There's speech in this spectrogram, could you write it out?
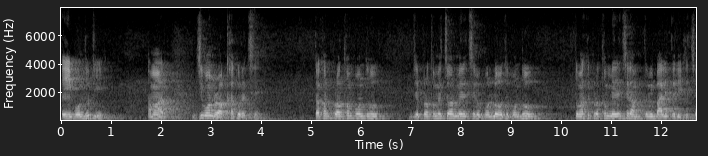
এই বন্ধুটি আমার জীবন রক্ষা করেছে। তখন প্রথম বন্ধু যে প্রথমে চর মেরেছিল, বলল যে, বন্ধু, তোমাকে প্রথম মেরেছিলাম, তুমি বালিতে লিখেছ।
